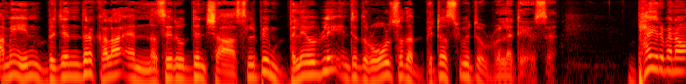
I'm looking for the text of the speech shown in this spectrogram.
अमीन ब्रिजेंद्र कला एंड नसीरुद्दीन शाह स्लिपिंग बिलीवेबली इनटू द रोल्स ऑफ़ द बिटर स्वीट रिलेटिव्स भाई बहनों,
